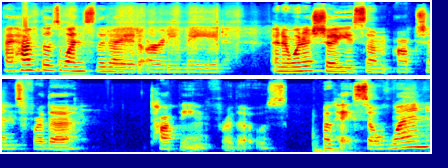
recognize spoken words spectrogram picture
I have those ones that I had already made. And I want to show you some options for the topping for those. Okay, so one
